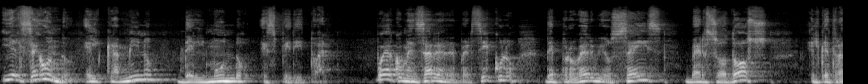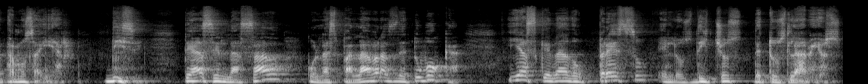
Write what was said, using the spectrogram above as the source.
Y el segundo, el camino del mundo espiritual. Voy a comenzar en el versículo de Proverbios 6, verso 2, el que tratamos ayer. Dice, te has enlazado con las palabras de tu boca y has quedado preso en los dichos de tus labios.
